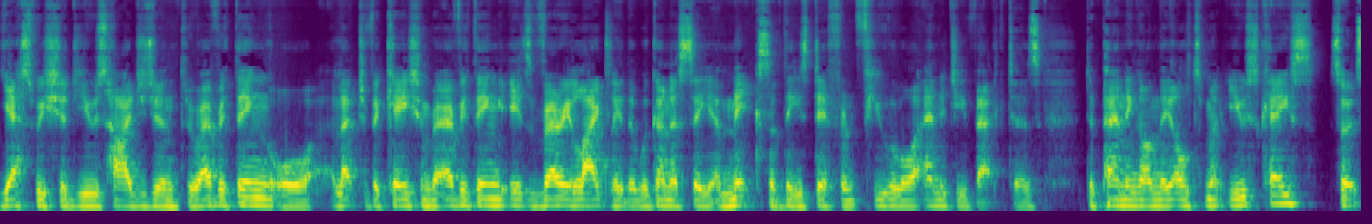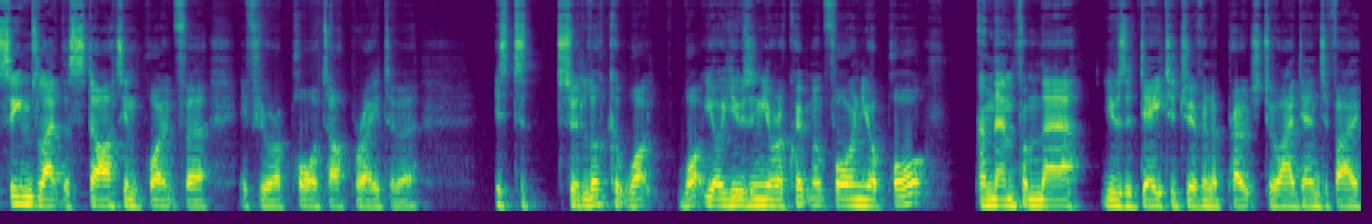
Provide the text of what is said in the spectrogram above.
yes, we should use hydrogen through everything or electrification for everything, it's very likely that we're going to see a mix of these different fuel or energy vectors depending on the ultimate use case. So it seems like the starting point for if you're a port operator is to, to look at what, what you're using your equipment for in your port. And then from there, use a data driven approach to identify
